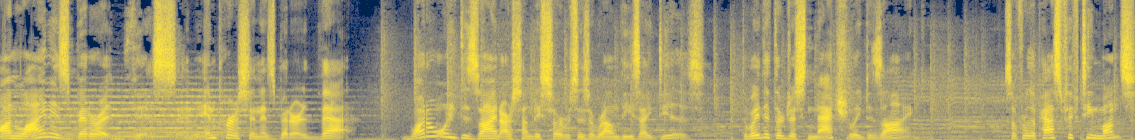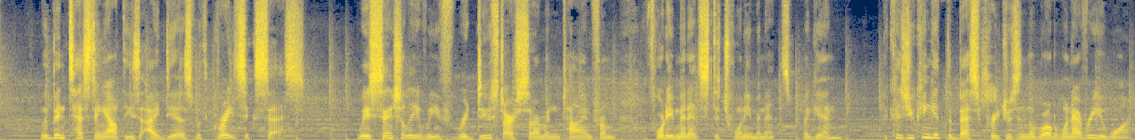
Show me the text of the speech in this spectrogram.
online is better at this and in person is better at that, why don't we design our Sunday services around these ideas, the way that they're just naturally designed? So for the past 15 months, we've been testing out these ideas with great success. We essentially we've reduced our sermon time from 40 minutes to 20 minutes, again, because you can get the best preachers in the world whenever you want.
